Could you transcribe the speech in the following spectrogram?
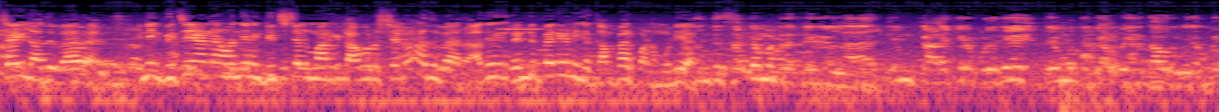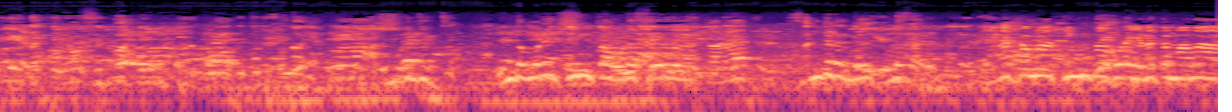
ஸ்டைல் அது வேற. இன்னைக்கு விஜய் அண்ணா வந்து எனக்கு டிஜிட்டல் மார்க்கெட் அவர் ஸ்டைலும் அது வேற. அது ரெண்டு பேரையும் நீங்க கம்பேர் பண்ண முடியாது. இந்த சட்டமன்ற தேர்தலில் திமுக அழைக்கிற பொழுதே தேமுதிக ஒரு மிகப்பெரிய இடத்தையும் செல்வாக்கையும் சொன்னாங்க. அது முடிஞ்சிருச்சு இந்த முறை திமுகவோட சேர்வதற்கான சங்கடங்கள் என்ன சார்? இணக்கமா திமுக கூட இணக்கமா தான்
